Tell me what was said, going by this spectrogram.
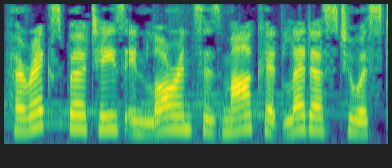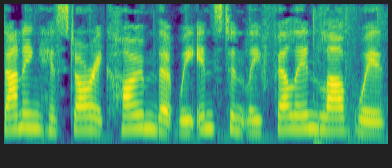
Her expertise in Lawrence's market led us to a stunning historic home that we instantly fell in love with.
